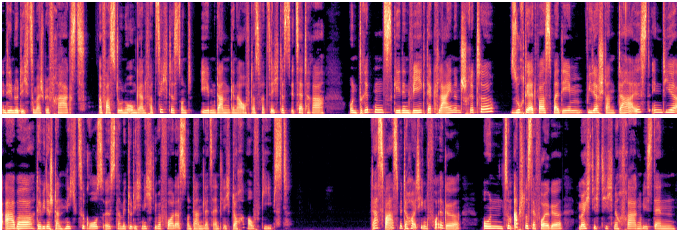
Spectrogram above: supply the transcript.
indem du dich zum Beispiel fragst, auf was du nur ungern verzichtest und eben dann genau auf das verzichtest etc. Und drittens, geh den Weg der kleinen Schritte, such dir etwas, bei dem Widerstand da ist in dir, aber der Widerstand nicht zu groß ist, damit du dich nicht überforderst und dann letztendlich doch aufgibst. Das war's mit der heutigen Folge. Und zum Abschluss der Folge möchte ich dich noch fragen, wie es denn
